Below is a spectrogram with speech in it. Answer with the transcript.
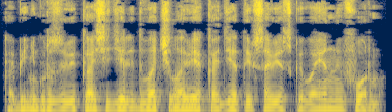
В кабине грузовика сидели два человека, одетые в советскую военную форму.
